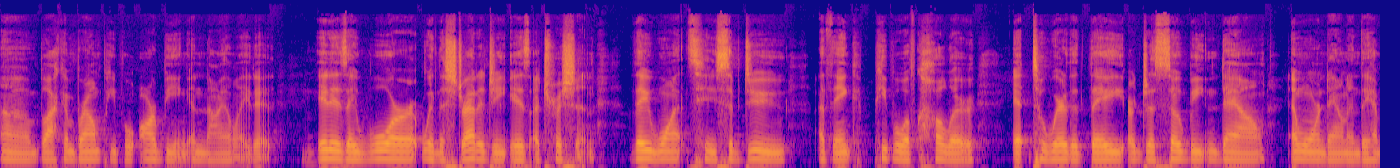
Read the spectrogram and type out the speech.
um, black and brown people are being annihilated. Mm. It is a war when the strategy is attrition. They want to subdue, I think, people of color it, to where that they are just so beaten down and worn down and they have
